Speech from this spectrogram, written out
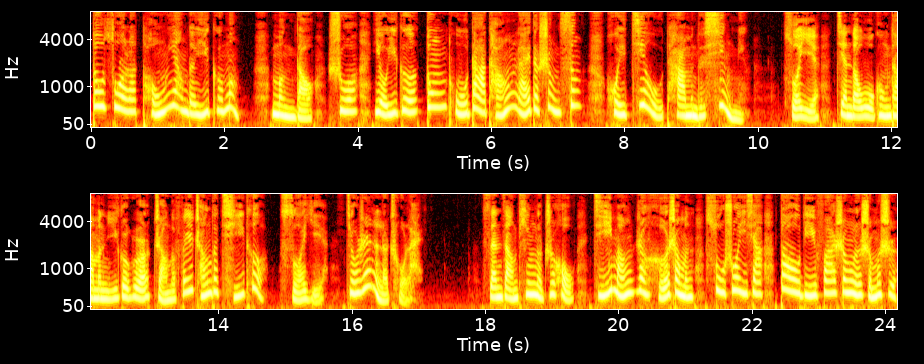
都做了同样的一个梦，梦到说有一个东土大唐来的圣僧会救他们的性命。所以见到悟空他们一个个长得非常的奇特，所以就认了出来。三藏听了之后，急忙让和尚们诉说一下到底发生了什么事，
